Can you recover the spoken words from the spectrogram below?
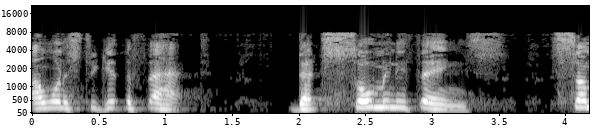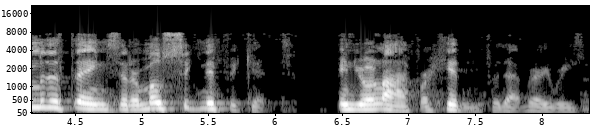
I want us to get the fact that so many things, some of the things that are most significant in your life are hidden for that very reason.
